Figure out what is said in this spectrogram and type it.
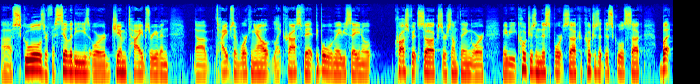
uh, schools or facilities or gym types or even uh, types of working out like CrossFit. People will maybe say, you know, CrossFit sucks or something, or maybe coaches in this sport suck or coaches at this school suck. But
